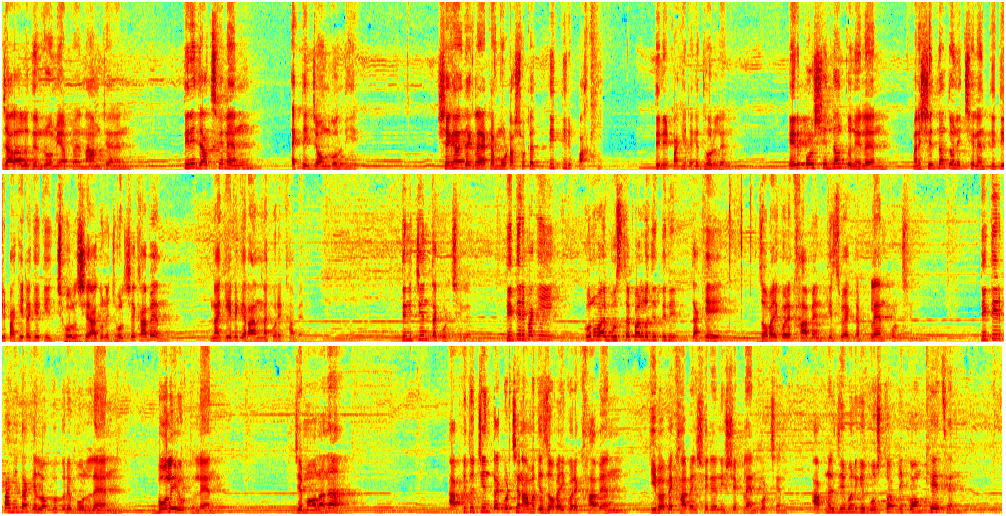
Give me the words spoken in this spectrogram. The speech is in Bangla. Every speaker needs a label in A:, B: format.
A: জালালউদ্দিন রুমি আপনার নাম জানেন। তিনি যাচ্ছিলেন একটি জঙ্গল দিয়ে। সেখানে দেখলেন একটা মোটা সোটা তিতির পাখি। তিনি পাখিটাকে ধরলেন। এরপর সিদ্ধান্ত নিলেন মানে সিদ্ধান্ত নিচ্ছিলেন, তিতির পাখিটাকে কি ঝলসে আগুনে ঝলসে খাবেন, নাকি এটাকে রান্না করে খাবেন? তিনি চিন্তা করছিলেন। তিতির পাখি কোনোভাবে বুঝতে পারল যে তিনি তাকে জবাই করে খাবেন, কিছু একটা প্ল্যান করছেন। তিতির পাখি তাকে লক্ষ্য করে বললেন, বলে উঠলেন যে, মাওলানা আপনি তো চিন্তা করছেন আমাকে জবাই করে খাবেন। কীভাবে খাবেন সেটা নিশ্চয়ই প্ল্যান করছেন। আপনার জীবনে কি গোস্ত আপনি কম খেয়েছেন?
